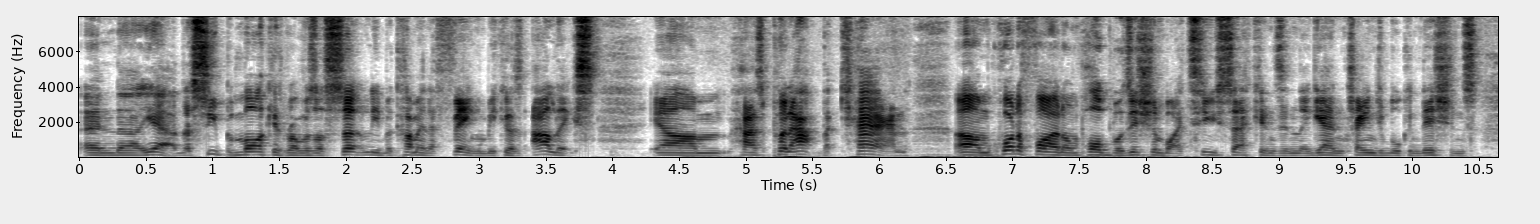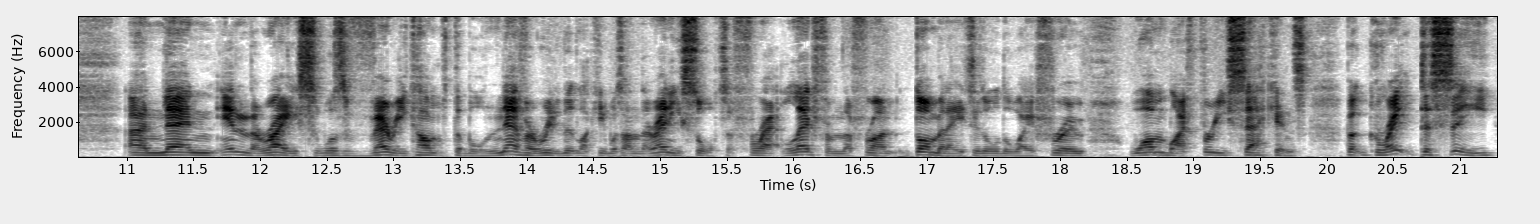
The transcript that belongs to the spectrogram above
And uh, yeah, the Super Marquez brothers are certainly becoming a thing because Alex um, has put out the can, um, qualified on pole position by two seconds in again changeable conditions. And then in the race was very comfortable. Never really looked like he was under any sort of threat. Led from the front, dominated all the way through, won by three seconds. But great to see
